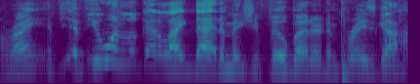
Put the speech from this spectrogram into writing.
All right? If, if you want to look at it like that, it makes you feel better, then praise God.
